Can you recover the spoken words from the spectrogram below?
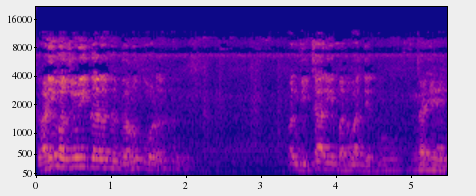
ઘણી મજૂરી કરે છે ઘણું તોડે પણ વિચાર એ બનવા દેતું નહીં.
